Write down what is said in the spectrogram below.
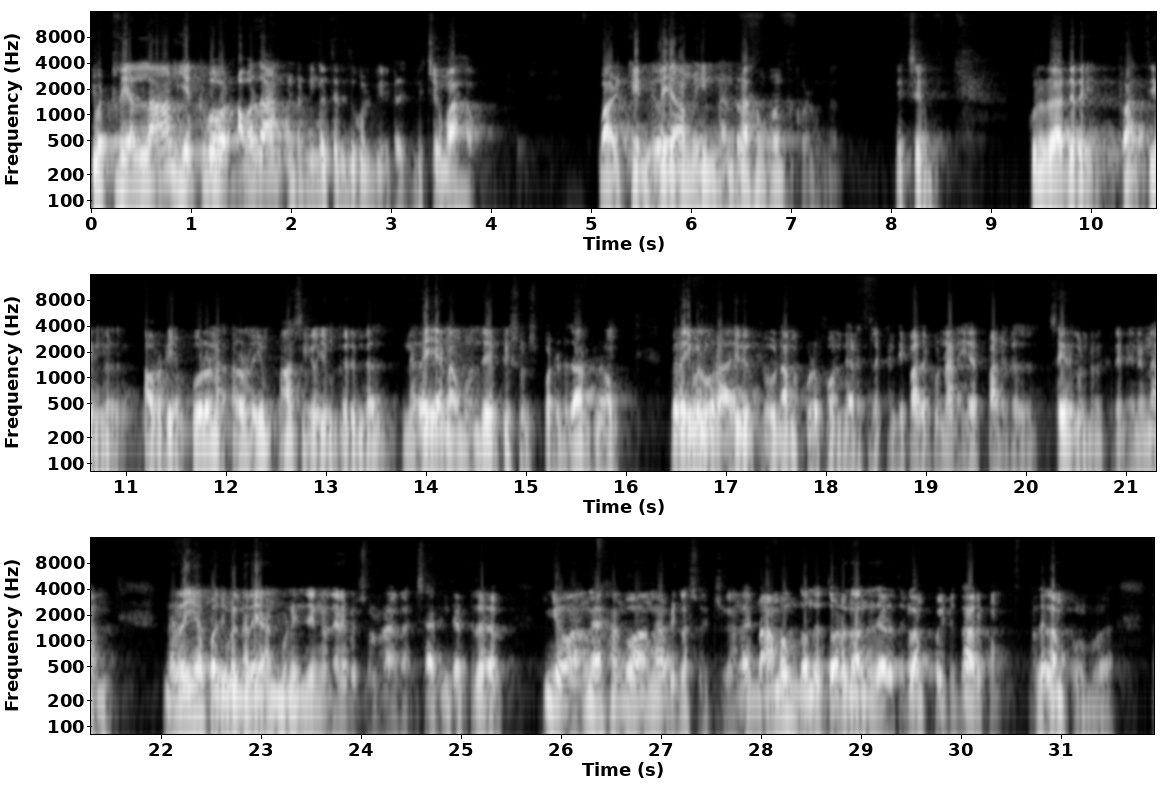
இவற்றையெல்லாம் இயக்குபவர் அவர்தான் என்று நீங்கள் தெரிந்து கொள்வீர்கள். நிச்சயமாக வாழ்க்கை நிலையாமை நன்றாக உணர்ந்து கொள்ளுங்கள். நிச்சயம். குருராஜரை பிரார்த்தியுங்கள். அவருடைய பூரண அருளையும் ஆசிகளையும் பெறுங்கள். நிறைய நாம் வந்து எபிசோட்ஸ் போட்டுட்டு தான் இருக்கிறோம். விரைவில் ஒரு அறிவிப்பு நாம் கொடுப்போம். இந்த இடத்துல கண்டிப்பாக அதற்குண்டான ஏற்பாடுகள் செய்து கொண்டிருக்கிறேன். என்னென்னா நிறைய பதிவுகள் நிறைய அன்பு நெஞ்சங்கள் நிறைய பேர் சொல்கிறாங்க சார் இந்த இடத்துல இங்கே வாங்க அங்கே வாங்க அப்படின்லாம் சொல்லிட்டு இருக்காங்க. நாமும் வந்து தொடர்ந்து அந்த இடத்துக்குலாம் போயிட்டு தான் இருக்கோம். அதெல்லாம்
